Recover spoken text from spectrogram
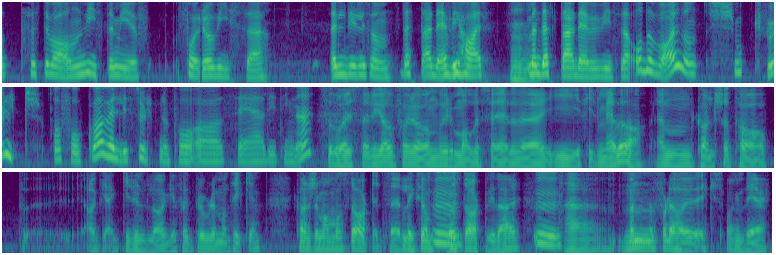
at festivalen viste mye for å vise Eller de liksom Dette er det vi har, Mm. men dette er det vi viser. Og det var sånn smukkfullt. Og folk var veldig sultne på å se de tingene. Så det var i større grad for å normalisere det i filmmediet, da, enn kanskje å ta opp ja, grunnlaget for problematikken. Kanskje man må starte et sted, liksom. Mm. Da starter vi der. Mm. Uh, men for det har jo ekspandert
